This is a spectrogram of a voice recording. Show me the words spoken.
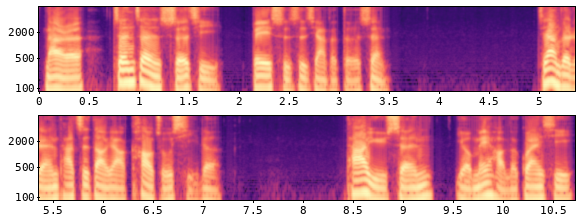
然而，真正舍己背十字架的得胜，这样的人，他知道要靠主喜乐，他与神有美好的关系，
